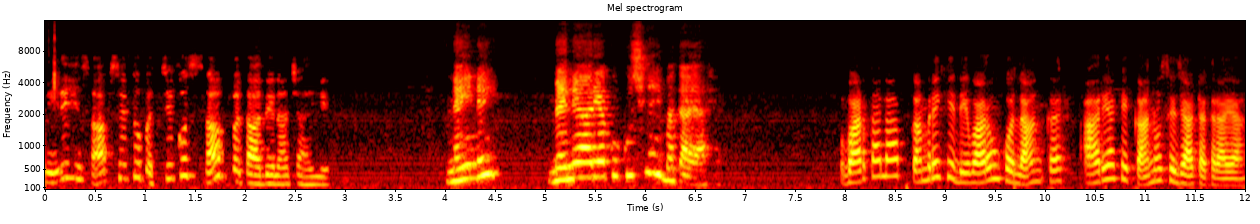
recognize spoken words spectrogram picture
मेरे हिसाब से तो बच्चे को सब बता देना चाहिए। नहीं नहीं मैंने आर्या को कुछ नहीं बताया है। वार्तालाप कमरे की दीवारों को लांघकर आर्या के कानों से जा टकराया।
